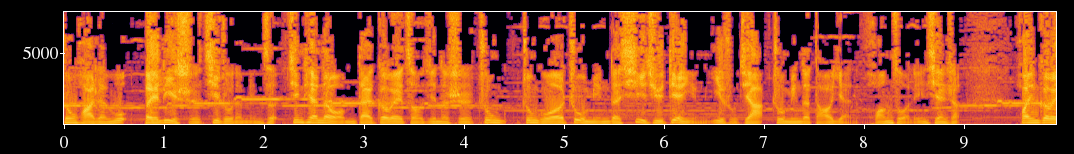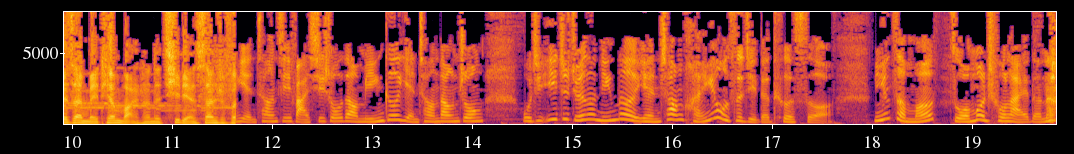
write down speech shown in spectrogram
中华人物被历史记住的名字。今天呢，我们带各位走进的是中中国著名的戏剧电影艺术家、著名的导演黄佐临先生。欢迎各位在每天晚上的七点三十分。演唱技法吸收到民歌演唱当中，我就一直觉得您的演唱很有自己的特色。您怎么琢磨出来的呢？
